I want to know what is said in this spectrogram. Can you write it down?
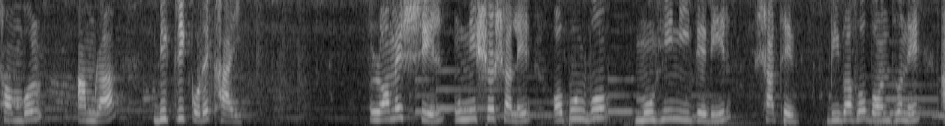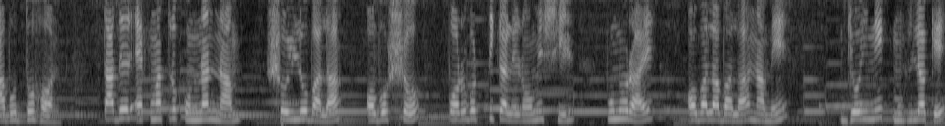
সম্বল আমরা বিক্রি করে খাই। রমেশ শীল উনিশশো সালে অপূর্ব মোহিনী দেবীর সাথে বিবাহ বন্ধনে আবদ্ধ হন। তাদের একমাত্র কন্যার নাম শৈলবালা। অবশ্য পরবর্তীকালে রমেশশীল পুনরায় অবালাবালা নামে জৈনিক মহিলাকে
